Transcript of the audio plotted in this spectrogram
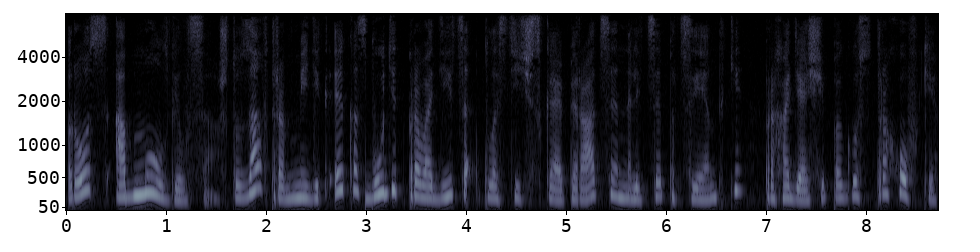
Росс обмолвился, что завтра в Медик Экос будет проводиться пластическая операция на лице пациентки, проходящей по госстраховке,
